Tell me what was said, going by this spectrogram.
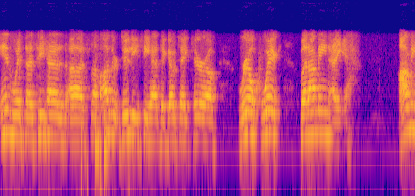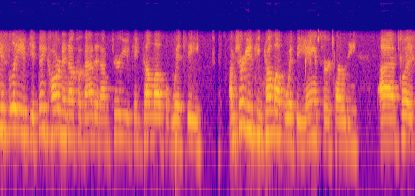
in with us. He has uh, some other duties he had to go take care of real quick. But I mean, I, obviously, if you think hard enough about it, I'm sure you can come up with the. I'm sure you can come up with the answer, Cody. Uh, but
